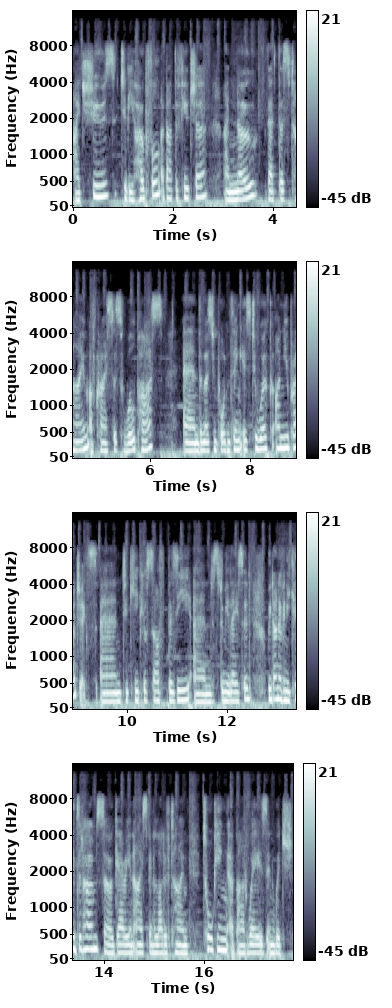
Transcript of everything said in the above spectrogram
I choose to be hopeful about the future. I know that this time of crisis will pass. And the most important thing is to work on new projects and to keep yourself busy and stimulated. We don't have any kids at home, so Gary and I spend a lot of time talking about ways in which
